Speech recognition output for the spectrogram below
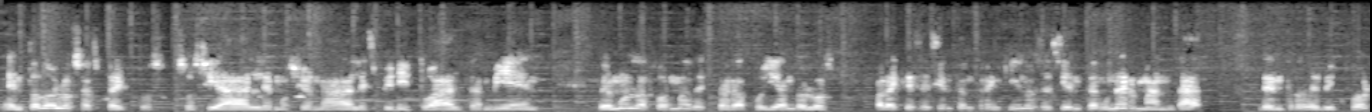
en todos los aspectos, social, emocional, espiritual también. Vemos la forma de estar apoyándolos para que se sientan tranquilos, se sientan una hermandad dentro de Big Four,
